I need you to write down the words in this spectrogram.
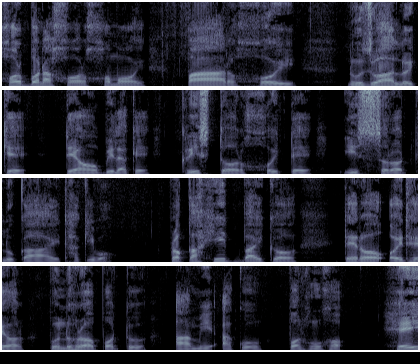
সৰ্বনাশৰ সময় পাৰ হৈ নোযোৱালৈকে তেওঁবিলাকে কৃষ্টৰ সৈতে ঈশ্বৰত লুকাই থাকিব। প্ৰকাশিত বাক্য তেৰ অধ্যায়ৰ পোন্ধৰ পদটো আমি আকৌ পঢ়োঁ হওক সেই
